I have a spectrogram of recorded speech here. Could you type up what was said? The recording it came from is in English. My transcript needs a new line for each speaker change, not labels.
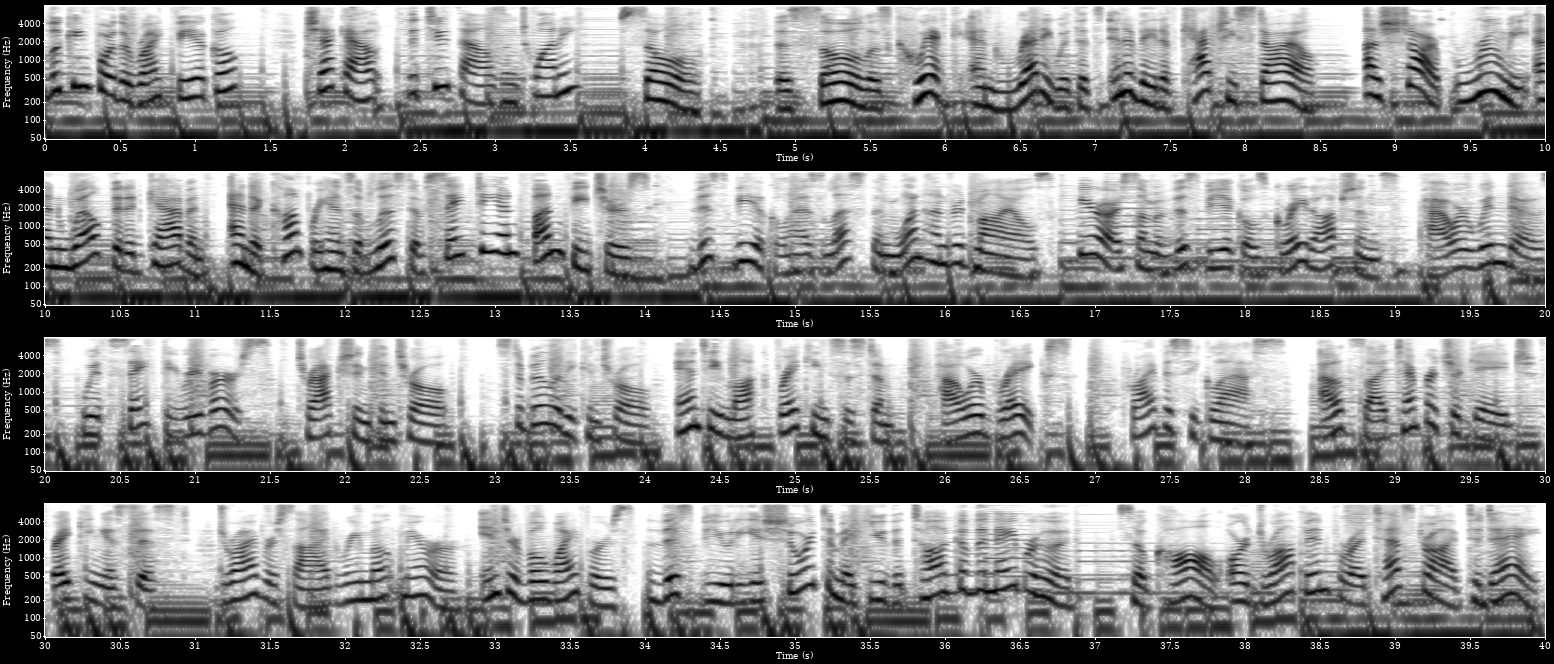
Looking for the right vehicle? Check out the 2020 Soul. The Soul is quick and ready with its innovative, catchy style. A sharp, roomy, and well-fitted cabin, and a comprehensive list of safety and fun features. This vehicle has less than 100 miles. Here are some of this vehicle's great options. Power windows with safety reverse, traction control, stability control, anti-lock braking system, power brakes, privacy glass, outside temperature gauge, braking assist, driver side remote mirror, interval wipers. This beauty is sure to make you the talk of the neighborhood. So call or drop in for a test drive today.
